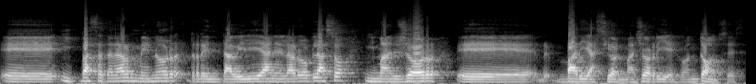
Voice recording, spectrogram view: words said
eh, y vas a tener menor rentabilidad en el largo plazo y mayor eh, variación, mayor riesgo. Entonces,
